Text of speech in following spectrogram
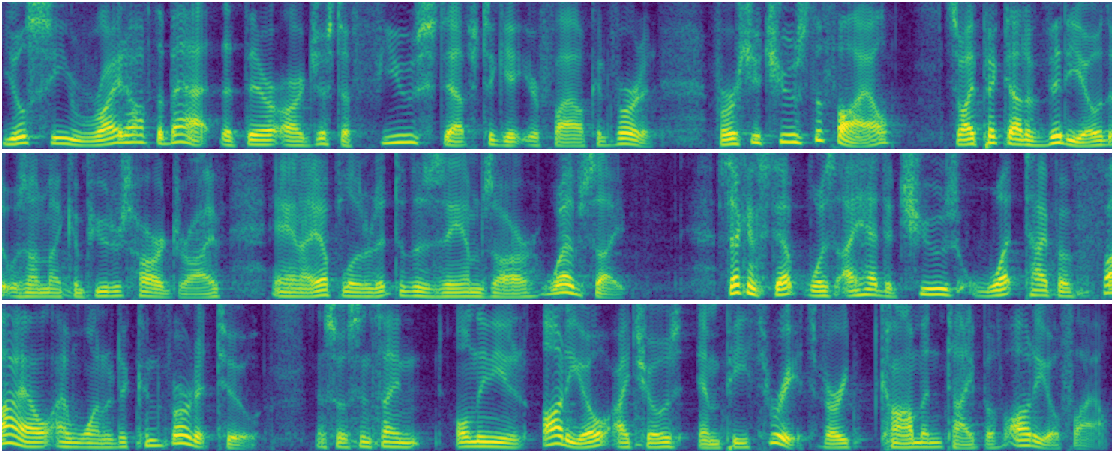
you'll see right off the bat that there are just a few steps to get your file converted. First, you choose the file. So I picked out a video that was on my computer's hard drive and I uploaded it to the Zamzar website. Second step was I had to choose what type of file I wanted to convert it to. And so since I only needed audio, I chose MP3. It's a very common type of audio file.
